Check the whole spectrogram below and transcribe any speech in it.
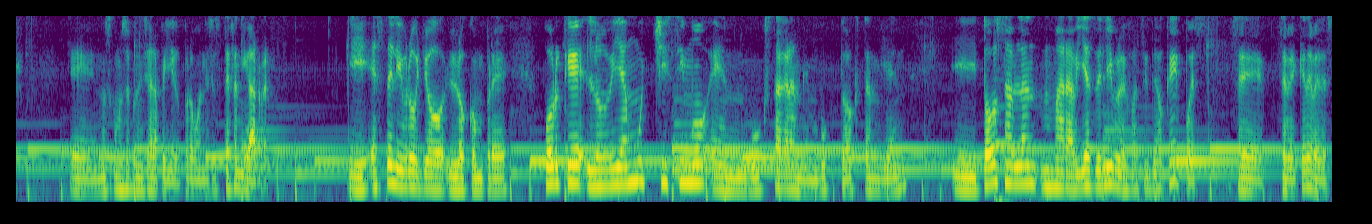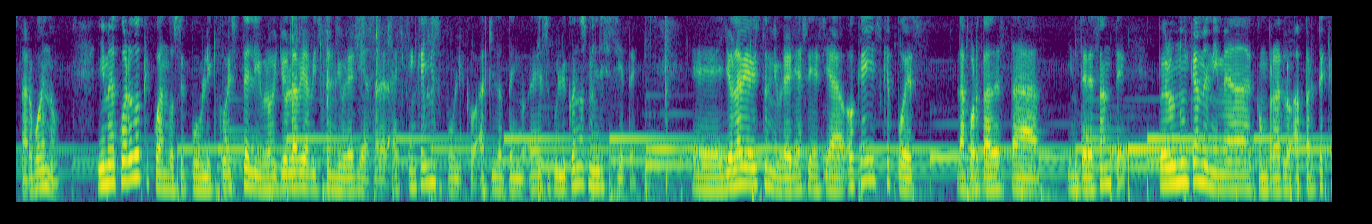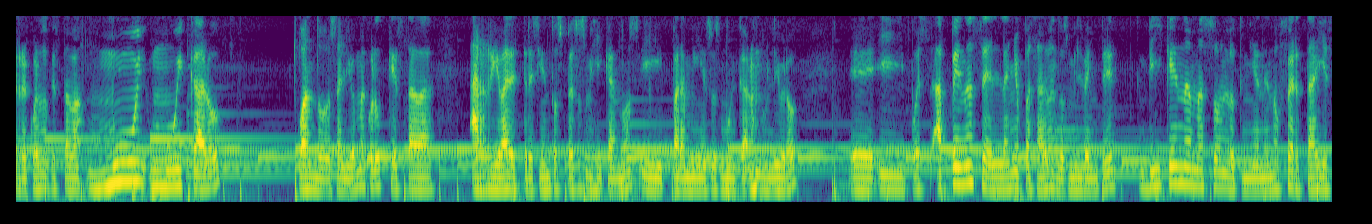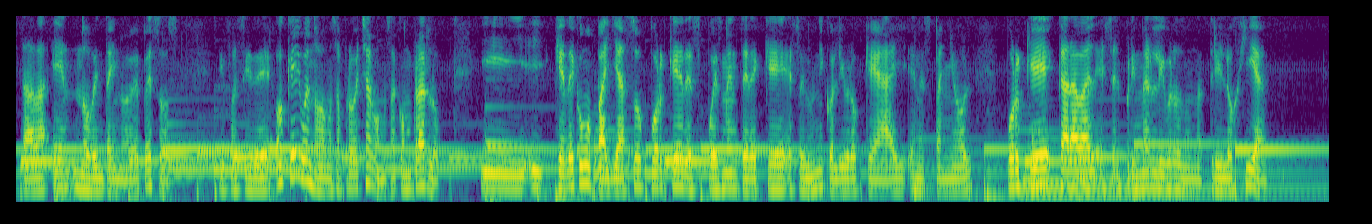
Eh, no sé cómo se pronuncia el apellido, pero bueno, es Stephanie Garber. Y este libro yo lo compré porque lo veía muchísimo en Bookstagram y en BookTok también. Y todos hablan maravillas del libro. Y fue así de, ok, pues se, se ve que debe de estar bueno. Y me acuerdo que cuando se publicó este libro, yo lo había visto en librerías. A ver, ¿en qué año se publicó? Aquí lo tengo. Eh, se publicó en 2017. Eh, yo lo había visto en librerías y decía, ok, es que pues la portada está interesante. Pero nunca me animé a comprarlo. Aparte que recuerdo que estaba muy, muy caro. Cuando salió me acuerdo que estaba arriba de 300 pesos mexicanos. Y para mí eso es muy caro en un libro. Eh, y pues apenas el año pasado, en 2020, vi que en Amazon lo tenían en oferta y estaba en 99 pesos. Y fue así de, ok, bueno, vamos a aprovechar, vamos a comprarlo. Y, quedé como payaso porque después me enteré que es el único libro que hay en español. Porque Caraval es el primer libro de una trilogía.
